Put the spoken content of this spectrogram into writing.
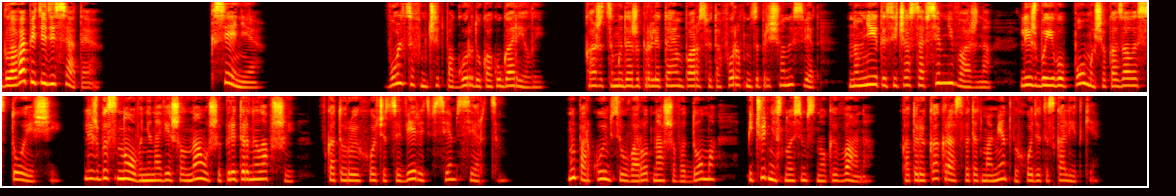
Глава 50. Ксения. Вольцев мчит по городу, как угорелый. Кажется, мы даже пролетаем пару светофоров на запрещенный свет, но мне это сейчас совсем не важно, лишь бы его помощь оказалась стоящей, лишь бы снова не навешал на уши приторной лапши, в которую хочется верить всем сердцем. Мы паркуемся у ворот нашего дома и чуть не сносим с ног Ивана, который как раз в этот момент выходит из калитки.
